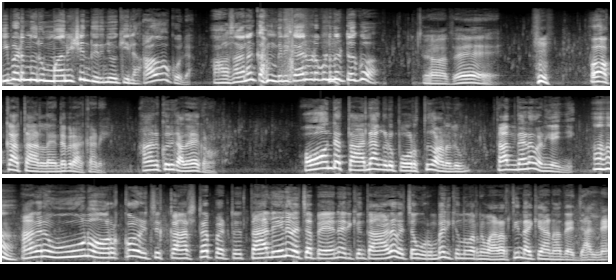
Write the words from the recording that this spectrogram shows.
ഇവിടുന്ന് ഒരു മനുഷ്യൻ തിരിഞ്ഞു നോക്കിയില്ല. നോക്കൂല. അവസാനം കമ്പനിക്കാർ ഇവിടെ കൊണ്ട് നിട്ടേക്കുവാ അതെ. ഒക്കെ തള്ളേന്റെ പ്രാക്കാണേ. ആനക്കൊരു കഥ കേൾക്കണോ? ഓന്റെ തല അങ്ങോട്ട് പുറത്ത് കാണലും തന്തയുടെ പണി കഴിഞ്ഞ്. അങ്ങനെ ഊണ് ഉറക്കൊഴിച്ച് കഷ്ടപ്പെട്ട് തലയിൽ വെച്ച പേനായിരിക്കും താഴെ വെച്ച ഉറുമ്പായിരിക്കും എന്ന് പറഞ്ഞ് വളർത്തിണ്ടാക്കിയാണ് ആ ദജാലിനെ.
